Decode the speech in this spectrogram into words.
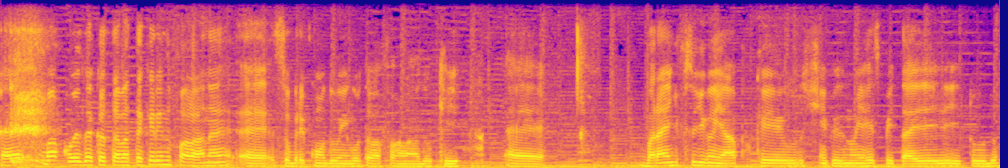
É uma coisa que eu tava até querendo falar, né? É, sobre quando o Ingo tava falando que é, é difícil de ganhar porque os Champions não iam respeitar ele e tudo.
